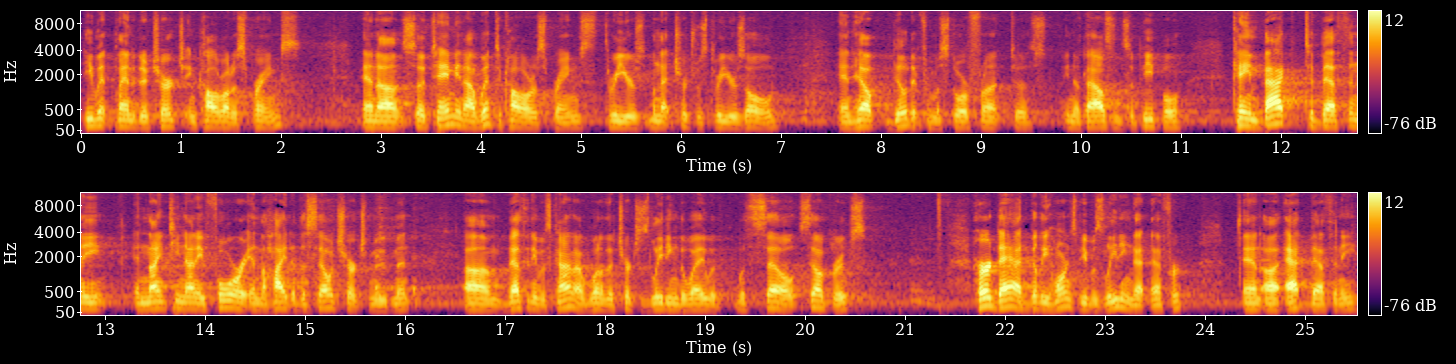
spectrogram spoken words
He went planted a church in Colorado Springs. And uh, so Tammy and I went to Colorado Springs three years when that church was three years old, and helped build it from a storefront to you know thousands of people. Came back to Bethany in 1994 in the height of the cell church movement. Um, Bethany was kind of one of the churches leading the way with, with cell, cell groups. Her dad, Billy Hornsby, was leading that effort and uh, at Bethany.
